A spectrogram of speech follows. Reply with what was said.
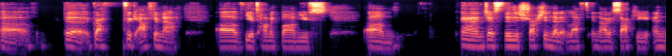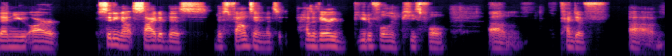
uh, the graphic aftermath of the atomic bomb use um, and just the destruction that it left in Nagasaki. And then you are sitting outside of this this fountain that has a very beautiful and peaceful um, kind of um,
